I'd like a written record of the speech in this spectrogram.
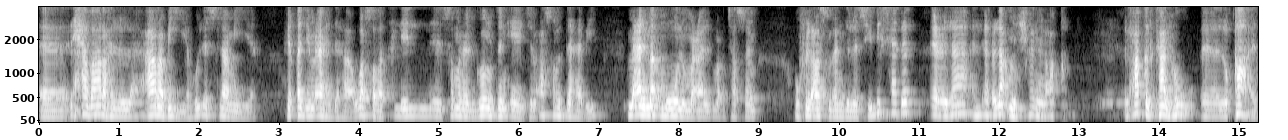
آه، الحضارة العربية والإسلامية في قديم عهدها وصلت لل يسمونها ال golden age العصر الذهبي مع المأمون ومع المعتصم وفي العصر الأندلسي بسبب إعلاء الإعلاء من شأن العقل. العقل كان هو آه، القائد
